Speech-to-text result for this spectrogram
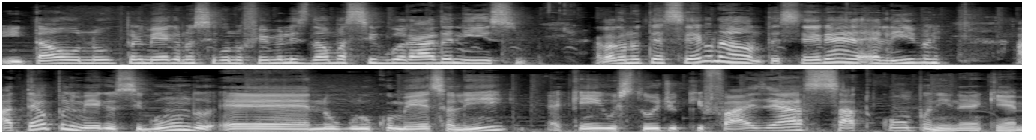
Então, no primeiro e no segundo filme, eles dão uma segurada nisso. Agora, no terceiro, não. No terceiro é, é livre. Até o primeiro e o segundo, é, no, no, começo ali, é quem o estúdio que faz é a Sato Company, né? Que é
